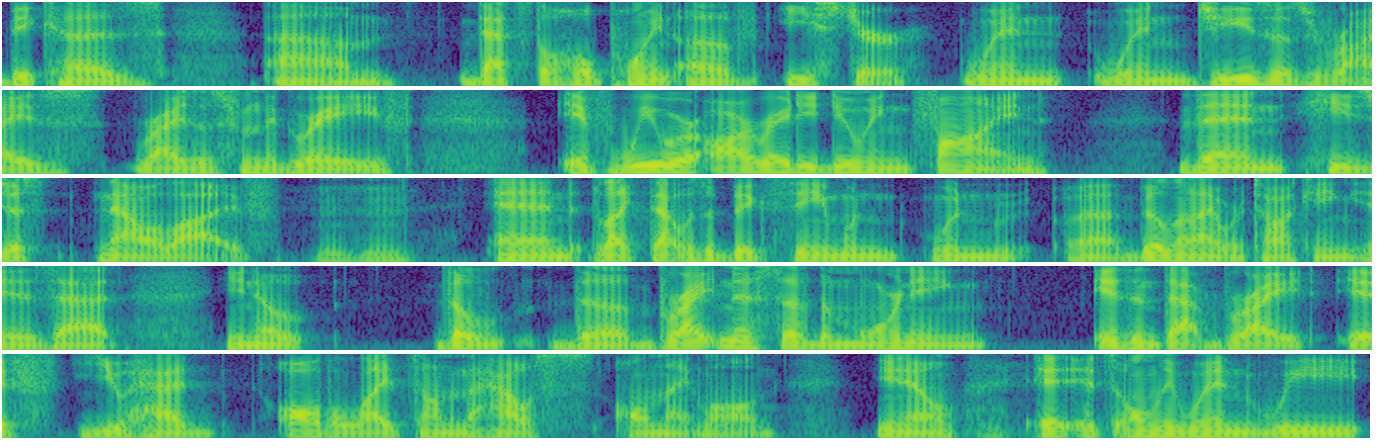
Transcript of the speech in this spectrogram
because um, that's the whole point of Easter when when Jesus rise rises from the grave. If we were already doing fine, then he's just now alive. And like that was a big theme when when uh, Bill and I were talking is that you know the the brightness of the morning isn't that bright if you had all the lights on in the house all night long. You know, it, it's only when we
